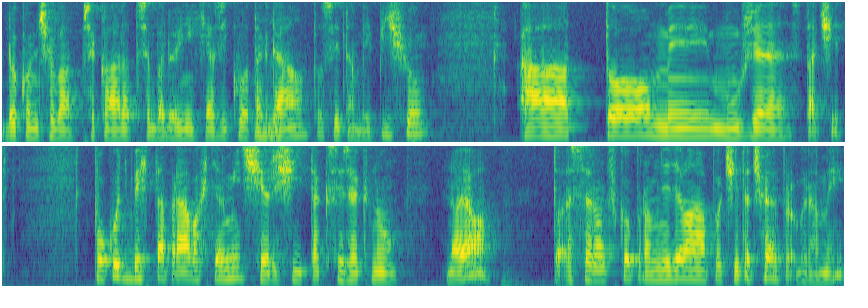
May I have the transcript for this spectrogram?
dokončovat, překládat třeba do jiných jazyků a tak mhm. dále. To si tam vypíšu. A to mi může stačit. Pokud bych ta práva chtěl mít širší, tak si řeknu, no jo, to SROčko pro mě dělá počítačové programy.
